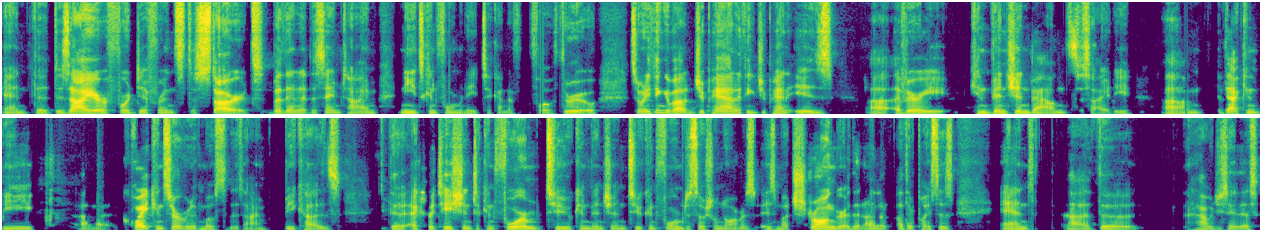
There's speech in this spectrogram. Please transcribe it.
and the desire for difference to start, but then at the same time needs conformity to kind of flow through. So when you think about Japan, I think Japan is uh, a very convention bound society um, that can be uh, quite conservative most of the time because the expectation to conform to convention, to conform to social norms is much stronger than other, other places. And uh, the, how would you say this?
